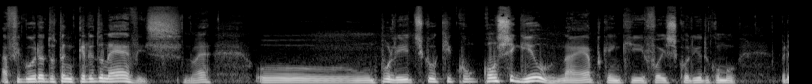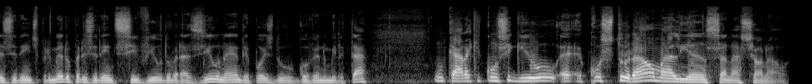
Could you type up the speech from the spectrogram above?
a figura do Tancredo Neves, não é? O, um político que co conseguiu, na época em que foi escolhido como presidente, primeiro presidente civil do Brasil, né, depois do governo militar, um cara que conseguiu é, costurar uma aliança nacional.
